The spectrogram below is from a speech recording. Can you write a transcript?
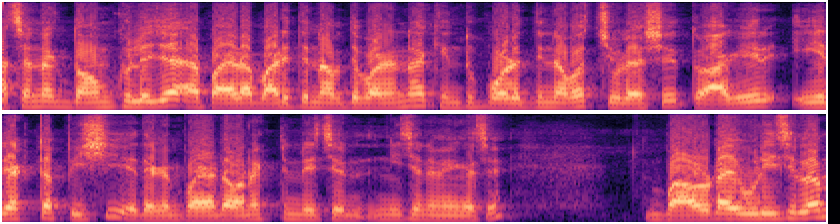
আচানক দম খুলে যায় আর পায়রা বাড়িতে নামতে পারে না, কিন্তু পরের দিন আবার চলে আসে। তো আগের, এর একটা পিসি, এ দেখেন পায়রাটা অনেকটা নিচে নিচে নেমে গেছে। বারোটায় উড়িয়েছিলাম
